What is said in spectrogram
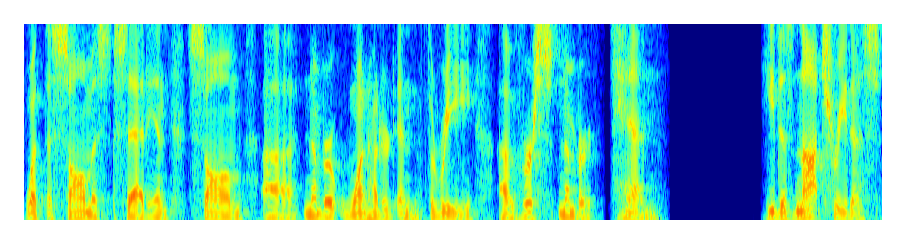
what the psalmist said in Psalm uh, number 103, uh, verse number 10. He does not treat us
